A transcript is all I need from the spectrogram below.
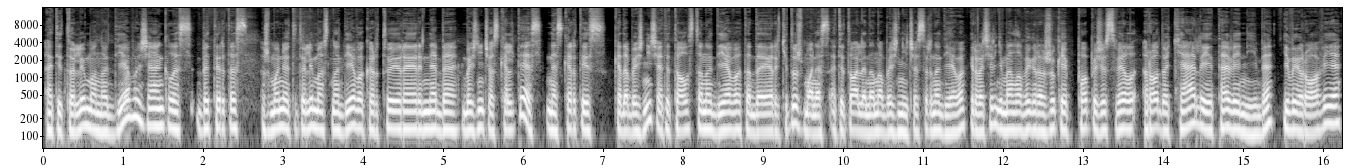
atitolimo nuo Dievo ženklas, bet ir tas žmonių atitolimas nuo Dievo kartu yra ir nebe bažnyčios kalties, nes kartais, kada bažnyčia atitolsta nuo Dievo, tada ir kitus žmonės atitolina nuo bažnyčios ir nuo Dievo. Ir va čia irgi man labai gražu, kaip popiežius vėl rodo kelią į tą vienybę, įvairovėje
